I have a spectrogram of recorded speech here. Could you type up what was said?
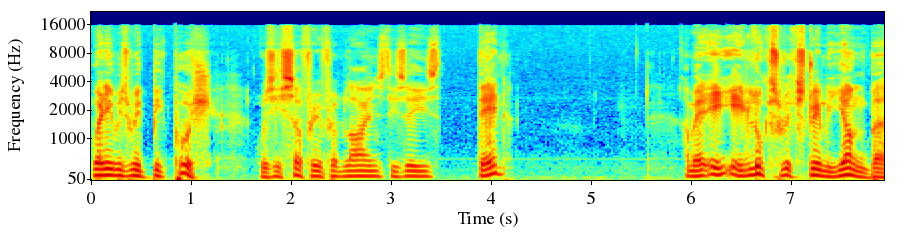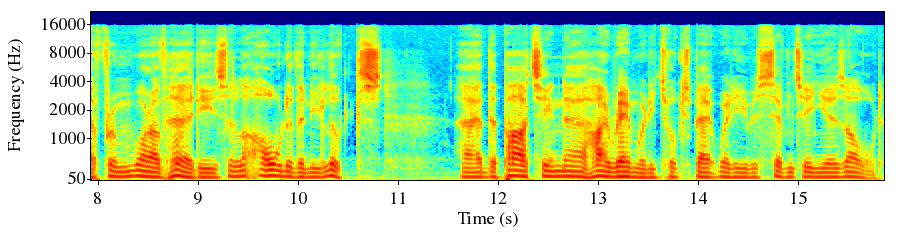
when he was with Big Push, was he suffering from Lyme's disease then? I mean, he, he looks extremely young, but from what I've heard, he's a lot older than he looks. Uh, the part in uh, Hi Ren when he talks about when he was 17 years old,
